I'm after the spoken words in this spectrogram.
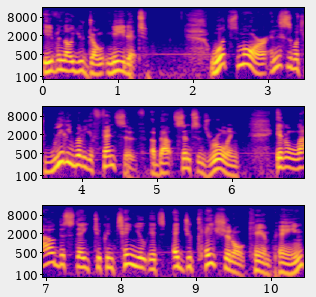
even though you don't need it. What's more, and this is what's really, really offensive about Simpson's ruling, it allowed the state to continue its educational campaign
